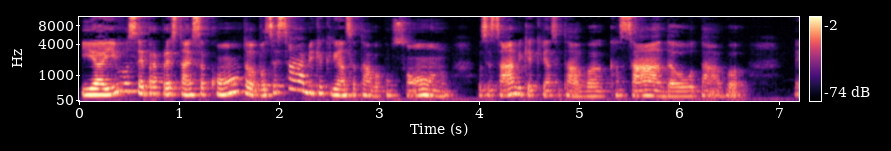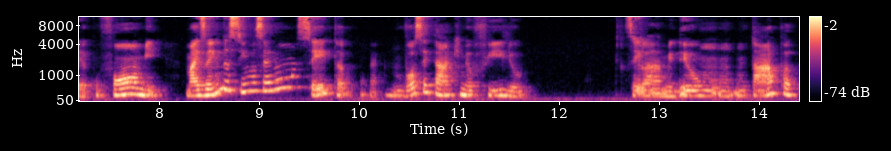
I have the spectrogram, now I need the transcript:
E aí você, para prestar essa conta, você sabe que a criança estava com sono, você sabe que a criança estava cansada ou estava é, com fome, mas ainda assim você não aceita. Né? Não vou aceitar que meu filho, sei lá, me deu um, um tapa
